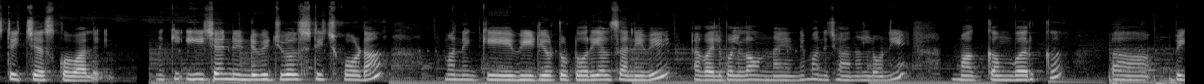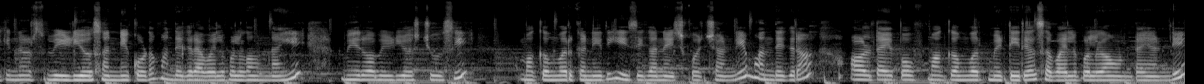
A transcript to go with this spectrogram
స్టిచ్ చేసుకోవాలి. మనకి ఈచ్ అండ్ ఇండివిజువల్ స్టిచ్ కూడా మనకి వీడియో ట్యుటోరియల్స్ అనేవి అవైలబుల్గా ఉన్నాయండి మన ఛానల్లోని మగ్గం వర్క్ బిగినర్స్ వీడియోస్ అన్నీ కూడా మన దగ్గర అవైలబుల్గా ఉన్నాయి. మీరు ఆ వీడియోస్ చూసి మగ్గం వర్క్ అనేది ఈజీగా నేర్చుకోవచ్చండి. మన దగ్గర ఆల్ టైప్ ఆఫ్ మగ్గం వర్క్ మెటీరియల్స్ అవైలబుల్గా ఉంటాయండి.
